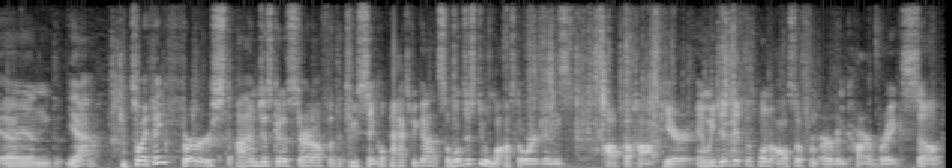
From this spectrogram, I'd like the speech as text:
and yeah. So I think first, I'm just gonna start off with the two single packs we got, so we'll just do Lost Origins off the hop here, and we did get this one also from Urban Card Breaks, so,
